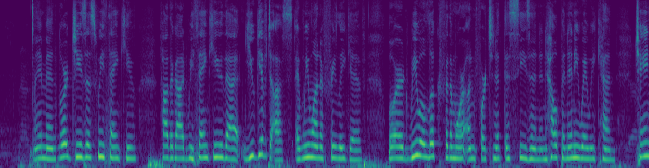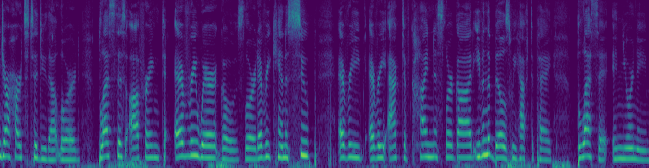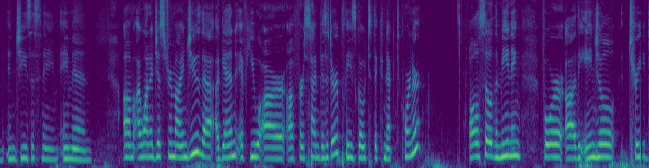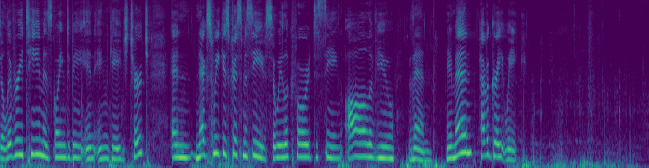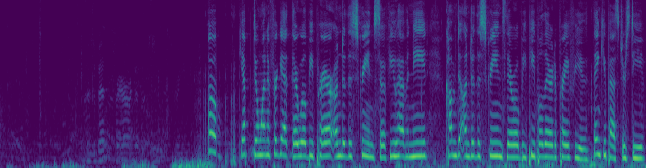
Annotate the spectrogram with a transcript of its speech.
Amen. Lord Jesus, we thank you. Father God, we thank you that you give to us and we want to freely give. Lord, we will look for the more unfortunate this season and help in any way we can. Change our hearts to do that, Lord. Bless this offering to everywhere it goes, Lord. Every can of soup, every every act of kindness, Lord God, even the bills we have to pay. Bless it in your name, in Jesus' name. Amen. Um, I want to just remind you that, again, if you are a first time visitor, please go to the Connect Corner. Also, the meeting for uh, the Angel Tree Delivery Team is going to be in Engage Church. And next week is Christmas Eve, so we look forward to seeing all of you then. Amen. Have a great week. Oh, yep, don't want to forget, there will be prayer under the screens. So if you have a need, come to under the screens. There will be people there to pray for you. Thank you, Pastor Steve.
